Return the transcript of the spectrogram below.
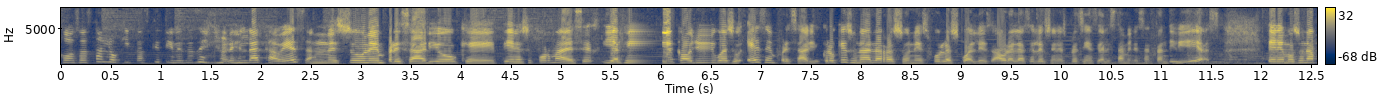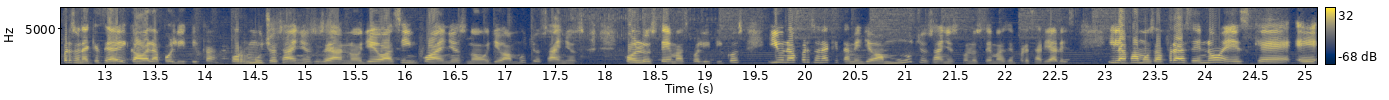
cosas tan loquitas que tiene ese señor en la cabeza. Mm, es un empresario que tiene su forma de ser y al fin y al cabo yo digo eso, es empresario. Creo que es una de las razones por las cuales ahora las elecciones presidenciales también están tan divididas. Tenemos una persona que se ha dedicado a la política por muchos años, o sea, no lleva cinco años, no, lleva muchos años con los temas políticos y una persona que también lleva muchos años con los temas empresariales. Y la famosa frase no es que eh,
